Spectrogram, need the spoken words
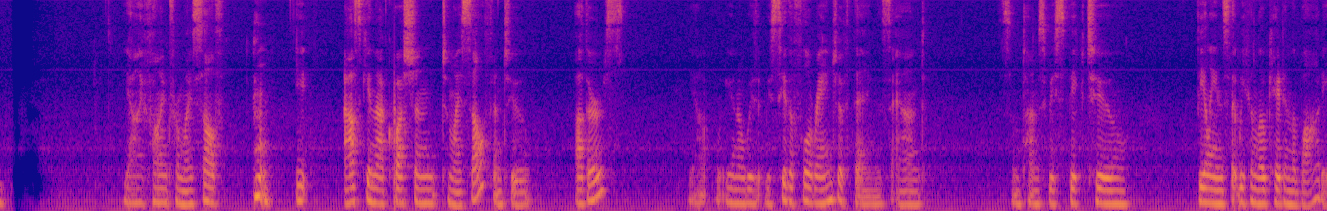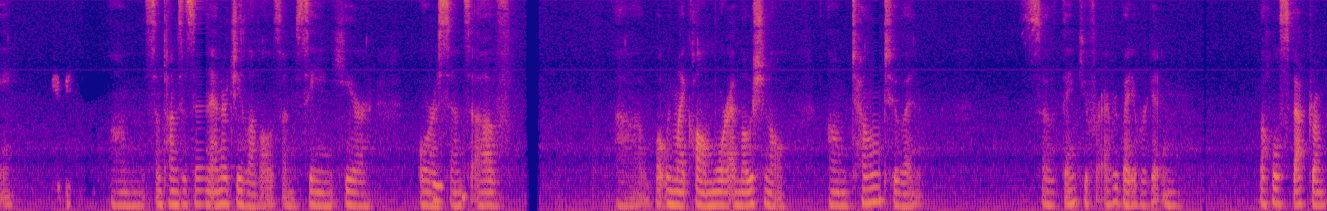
Yeah, I find for myself asking that question to myself and to others. Yeah, you know, we, we see the full range of things, and sometimes we speak to feelings that we can locate in the body. Um, sometimes it's in energy levels I'm seeing here, or a mm-hmm. sense of uh, what we might call more emotional um, tone to it. So thank you for everybody. We're getting the whole spectrum.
